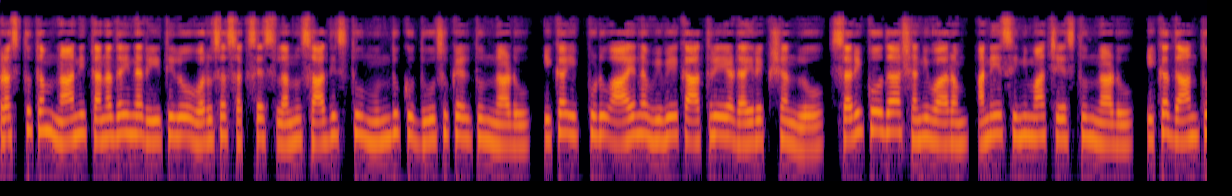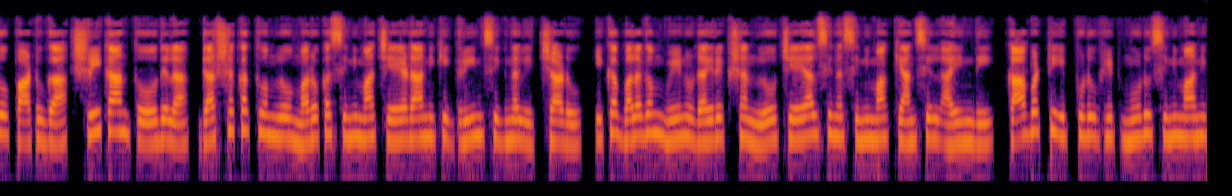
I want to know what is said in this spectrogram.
ప్రస్తుతం నాని తనదైన రీతిలో వరుస సక్సెస్లను సాధిస్తూ ముందుకు దూసుకెళ్తున్నాడు. ఇక ఇప్పుడు ఆయన వివేక్ ఆత్రేయ డైరెక్షన్లో సరిపోదా శనివారం అనే సినిమా చేస్తున్నాడు. ఇక దాంతో పాటుగా శ్రీకాంత్ ఓదెల దర్శకత్వంలో మరొక సినిమా చేయడానికి గ్రీన్ సిగ్నల్ ఇచ్చాడు. ఇక బలగం వేణు డైరెక్షన్లో చేయాల్సిన సినిమా క్యాన్సిల్ అయింది. కాబట్టి ఇప్పుడు హిట్ మూడు సినిమాని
